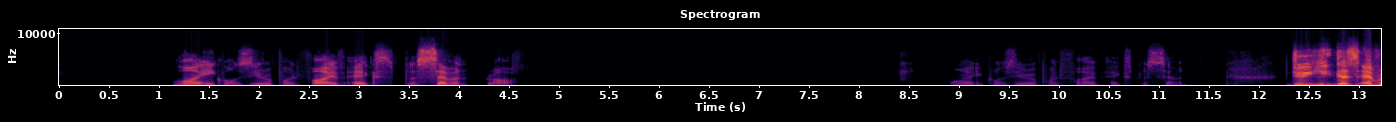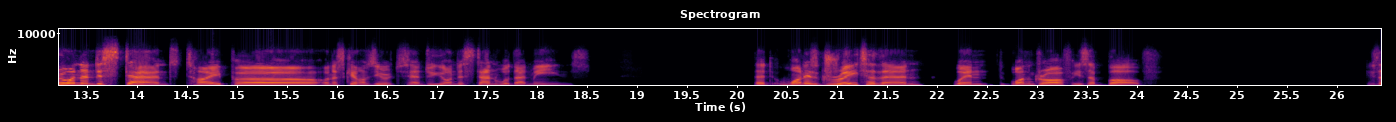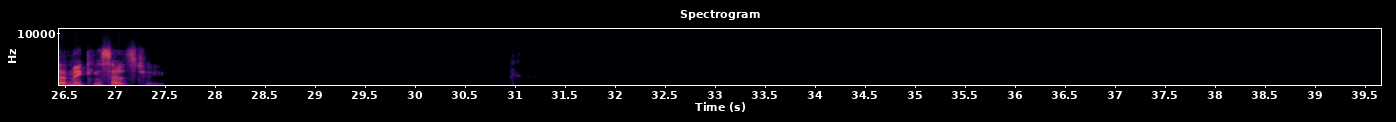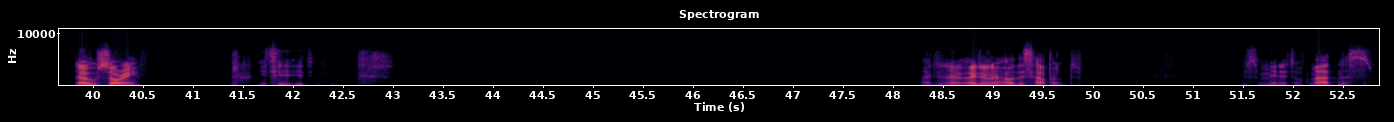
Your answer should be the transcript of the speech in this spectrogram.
y equals 0.5x plus 7 graph. y equals 0.5x plus 7. Do you, does everyone understand type uh, on a scale of 0 to 10? Do you understand what that means? that one is greater than when one graph is above. Is that making sense to you? Oh, sorry. It, it, I don't know. I don't know how this happened. Just a minute of madness.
